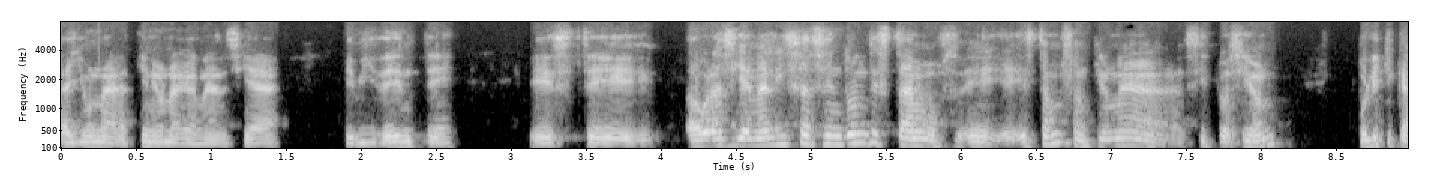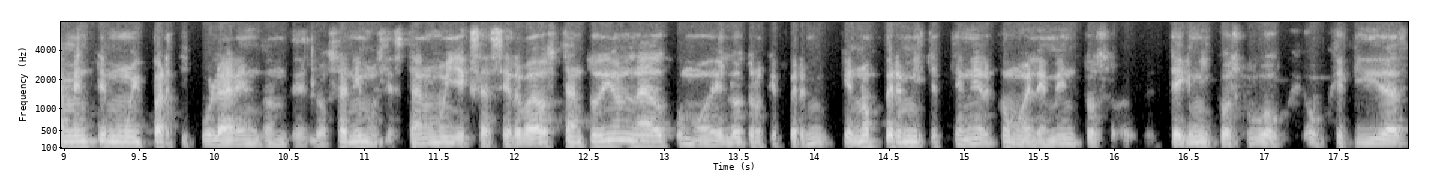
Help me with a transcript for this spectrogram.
hay una, tiene una ganancia evidente. Este, Ahora, si analizas en dónde estamos, eh, estamos ante una situación políticamente muy particular en donde los ánimos están muy exacerbados, tanto de un lado como del otro, que, que no permite tener como elementos técnicos u objetividad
